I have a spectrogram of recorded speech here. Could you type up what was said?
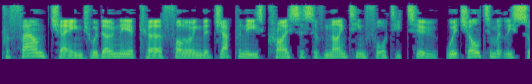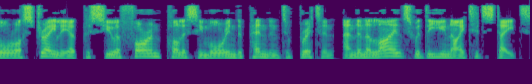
profound change would only occur following the Japanese crisis of 1942, which ultimately saw Australia pursue a foreign policy more independent of Britain, and an alliance with the United States.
